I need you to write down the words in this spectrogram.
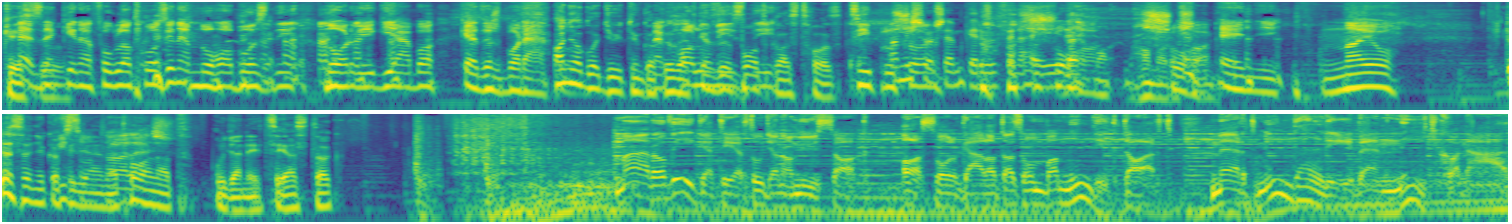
Készül. Ezzel kéne foglalkozni, nem nohabozni Norvégiába, kedves barátok. Anyagot gyűjtünk a következő podcasthoz. Cipruson. Ami sosem kerül fel a helyére. Soha, soha, ennyi. Na jó. Köszönjük a figyelmet, holnap ugyanígy, sziasztok! Már a véget ért ugyan a műszak, a szolgálat azonban mindig tart, mert minden lében négy kanál.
